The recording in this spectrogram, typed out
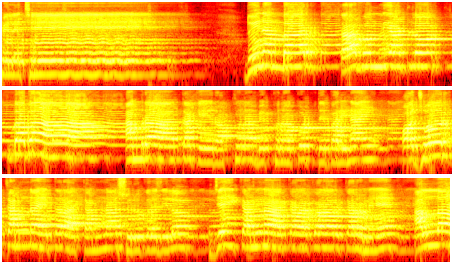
ফেলেছে। দুই নাম্বার, তারা ফোন দিয়ে আটলো। বাবা, আমরা তাকে রক্ষণাবেক্ষণ করতে পারি নাই। অঝোর কান্নায় তারা কান্না শুরু করে দিল। যেই কান্না করার কারণে আল্লাহ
